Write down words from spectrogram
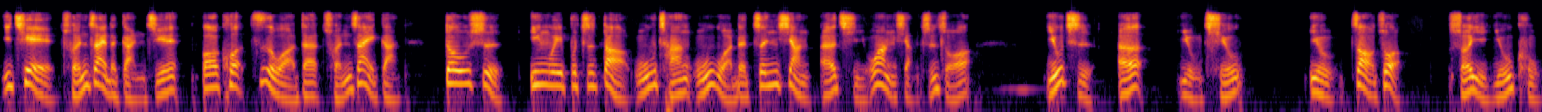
一切存在的感觉，包括自我的存在感，都是因为不知道无常无我的真相而起妄想执着，由此而有求，有造作，所以有苦。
